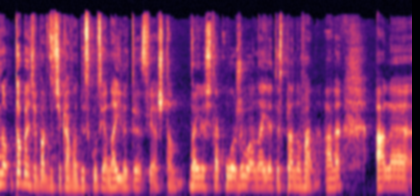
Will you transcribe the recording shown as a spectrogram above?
no, to będzie bardzo ciekawa dyskusja, na ile to jest, wiesz, tam, na ile się tak ułożyło, na ile to jest planowane, ale, ale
